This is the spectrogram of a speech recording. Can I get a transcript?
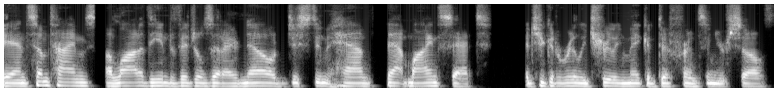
And sometimes a lot of the individuals that I know just didn't have that mindset that you could really truly make a difference in yourself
